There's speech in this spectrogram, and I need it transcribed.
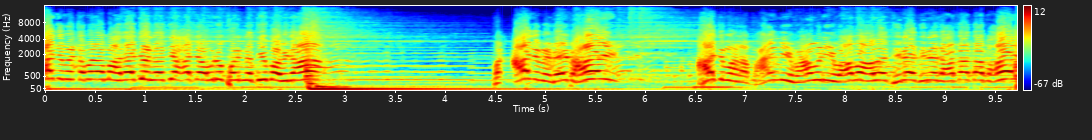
આજ મેં તમારા મહારાજો નથી આજે અવરું પડી નથી ઊભા વિરા. પણ આજ મેં બે ભાઈ, આજ મારા ભાઈની વાવણી વાવા હવે ધીરે ધીરે જાતા હતા ભાઈ.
